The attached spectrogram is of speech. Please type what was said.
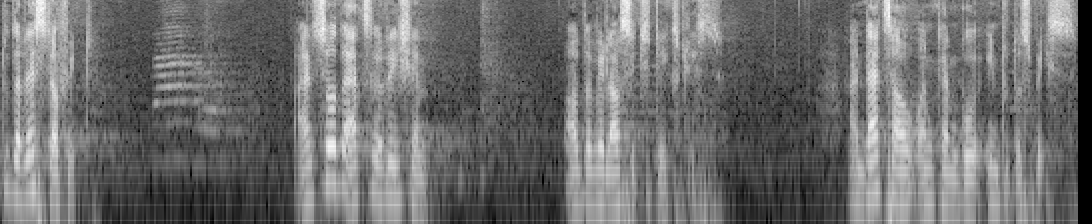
to the rest of it. And so the acceleration of the velocity takes place. And that's how one can go into the space.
